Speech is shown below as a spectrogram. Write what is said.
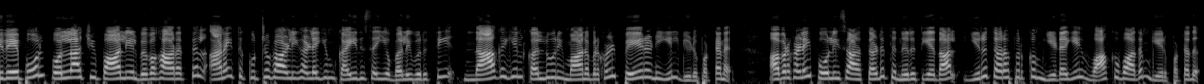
இதேபோல் பொள்ளாச்சி பாலியல் விவகாரத்தில் அனைத்து குற்றவாளிகளையும் கைது செய்ய வலியுறுத்தி நாகையில் கல்லூரி மாணவர்கள் பேரணியில் ஈடுபட்டனர். அவர்களை போலீசார் தடுத்து நிறுத்தியதால் இருதரப்பிற்கும் இடையே வாக்குவாதம் ஏற்பட்டது.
